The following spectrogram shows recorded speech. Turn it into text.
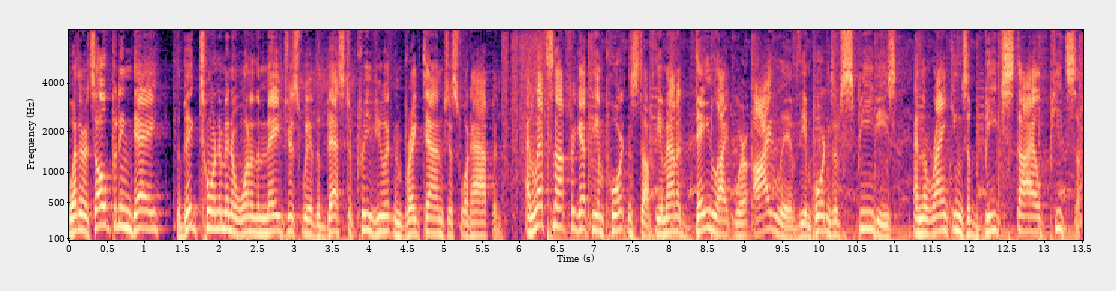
Whether it's opening day, the big tournament, or one of the majors, we have the best to preview it and break down just what happened. And let's not forget the important stuff the amount of daylight where I live, the importance of speedies, and the rankings of beach style pizza.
